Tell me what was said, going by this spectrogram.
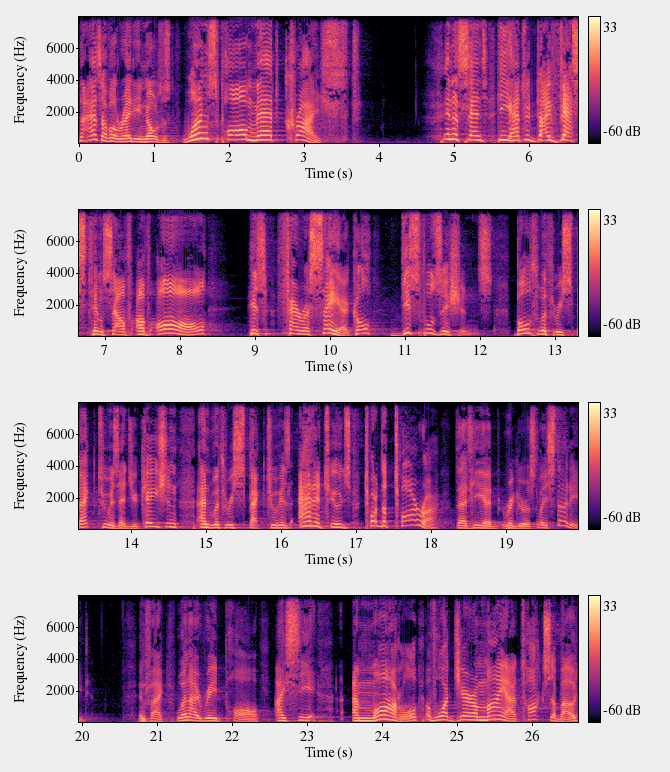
Now, as I've already noticed, once Paul met Christ, in a sense, he had to divest himself of all his Pharisaical dispositions, both with respect to his education and with respect to his attitudes toward the Torah that he had rigorously studied. In fact, when I read Paul, I see a model of what Jeremiah talks about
